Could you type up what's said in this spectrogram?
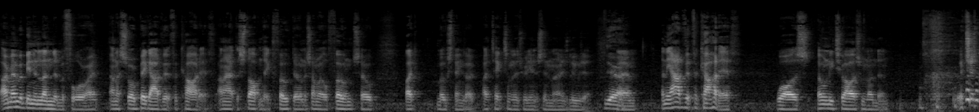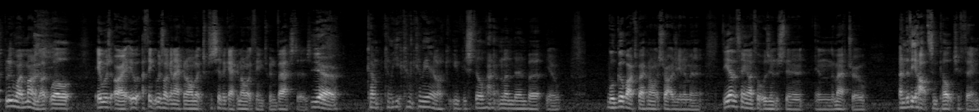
I remember being in London before, right, and I saw a big advert for Cardiff, and I had to stop and take a photo, and it's on my old phone, so, like most things, I, I take something that's really interesting and I just lose it. Yeah, Um, and the advert for Cardiff was only two hours from London, which just blew my mind. Like, well, it was, alright, it, I think it was like an economic, specific economic thing to investors. yeah, come come here, come, come here. Like you can still hang out in London, but you know, we'll go back to economic strategy in a minute. The other thing I thought was interesting in, in the metro, under the arts and culture thing,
